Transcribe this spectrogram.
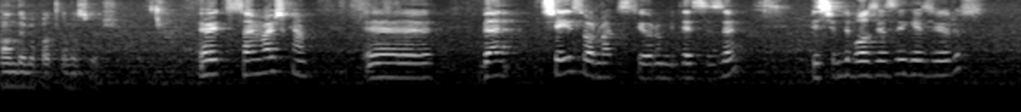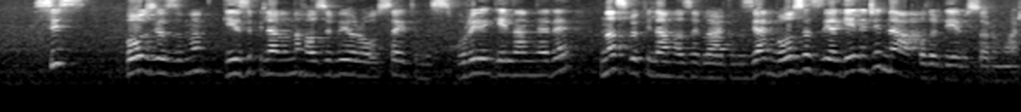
pandemi patlaması var. Evet Sayın Başkan, eee, ben şeyi sormak istiyorum bir de size. Biz şimdi Bozyazı'yı geziyoruz. Siz Bozyazı'nın gezi planını hazırlıyor olsaydınız, buraya gelenlere nasıl bir plan hazırlardınız? Yani Bozyazı'ya gelince ne yapılır diye bir sorun var.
